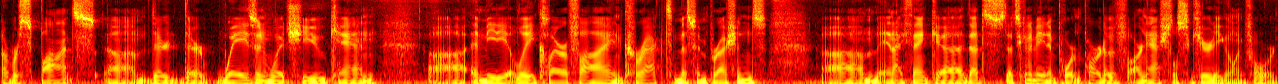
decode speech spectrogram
a response. Um, there, there are ways in which you can uh, immediately clarify and correct misimpressions. Um, and I think uh, that's that's going to be an important part of our national security going forward.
